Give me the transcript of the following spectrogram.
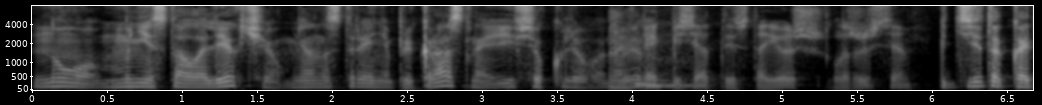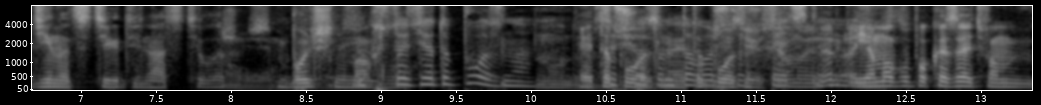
но мне стало легче, у меня настроение прекрасное, и все клево. Наверное, 5.50 ты встаешь, ложишься. где-то к 11-12 ложусь. О, Больше не ну, Ну, могу. кстати, это поздно. Ну, да. Это С поздно, это того, поздно. Я могу показать вам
